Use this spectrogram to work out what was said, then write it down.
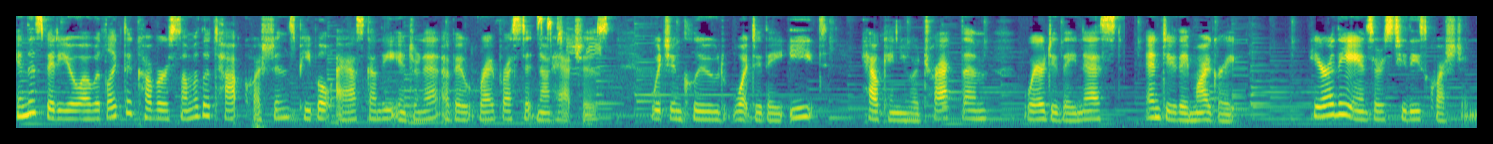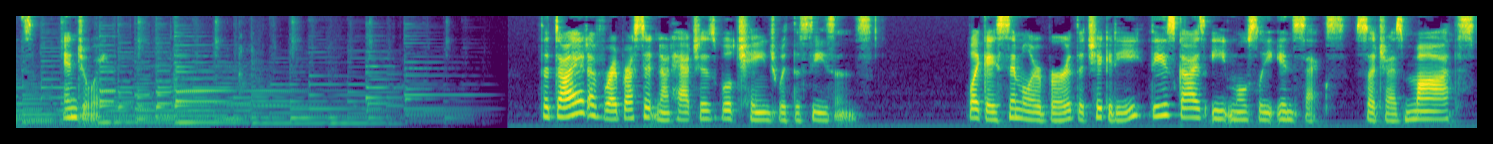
In this video, I would like to cover some of the top questions people ask on the internet about red-breasted nuthatches, which include what do they eat, how can you attract them, where do they nest, and do they migrate? Here are the answers to these questions. Enjoy! The diet of red-breasted nuthatches will change with the seasons. Like a similar bird, the chickadee, these guys eat mostly insects, such as moths,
